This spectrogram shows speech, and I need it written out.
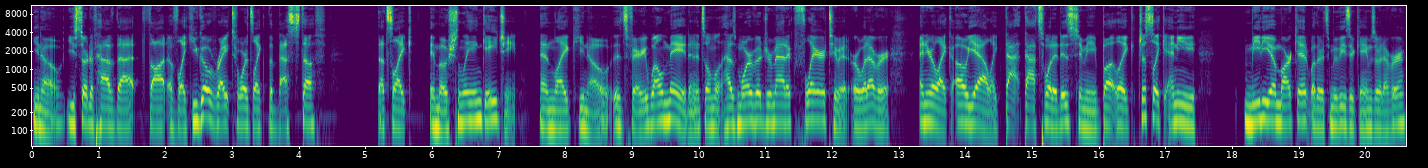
you know, you sort of have that thought of like you go right towards like the best stuff that's like emotionally engaging and like, you know, it's very well made and it's almost has more of a dramatic flair to it or whatever. And you're like, "Oh yeah, like that that's what it is to me." But like just like any media market, whether it's movies or games or whatever,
